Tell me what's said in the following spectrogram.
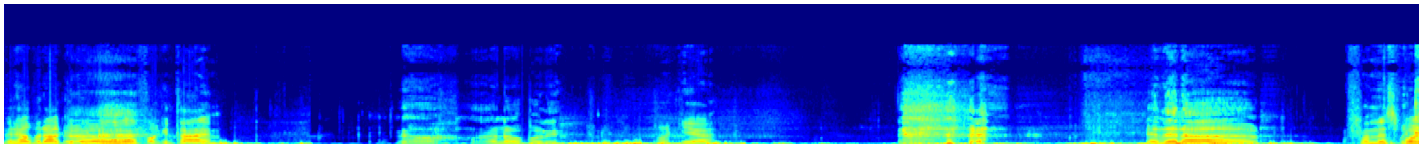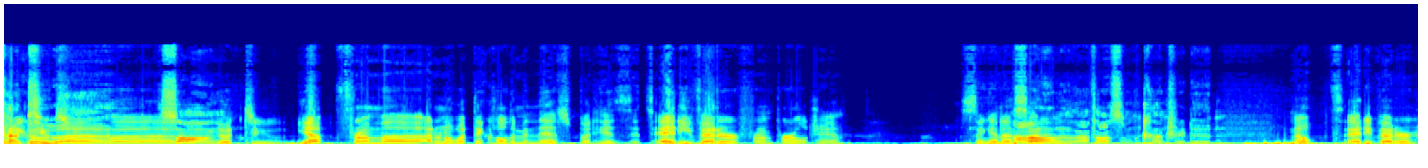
Been helping out good people the Uh. whole fucking time. Oh, I know, buddy. Fuck yeah. And then uh, From this point, we, cut go to, to, uh, uh, a song. We go to yep from uh, I don't know what they called him in this, but his it's Eddie Vedder from Pearl Jam singing a oh, I, song. that. I thought it was some country dude. Nope, it's Eddie Vedder.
